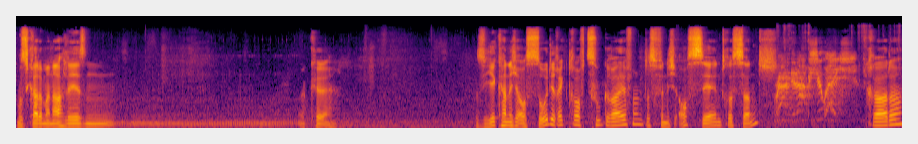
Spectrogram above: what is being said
Muss ich gerade mal nachlesen. Okay. Also hier kann ich auch so direkt drauf zugreifen. Das finde ich auch sehr interessant. Gerade.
